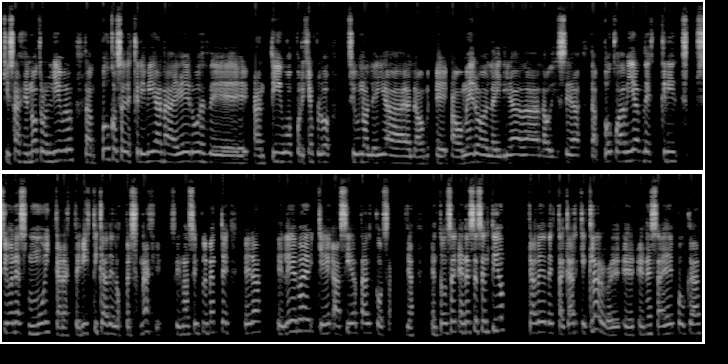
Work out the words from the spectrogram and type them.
quizás en otros libros, tampoco se describían a héroes de antiguos, por ejemplo, si uno leía eh, a Homero, la Iliada, la Odisea, tampoco había descripciones muy características de los personajes, sino simplemente era el héroe que hacía tal cosa, ¿ya? Entonces, en ese sentido, cabe destacar que, claro, eh, eh, en esa época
